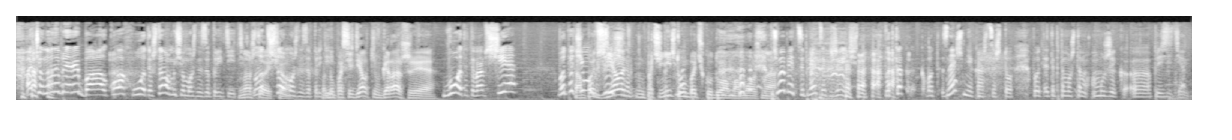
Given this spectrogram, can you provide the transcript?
А что, ну, например, рыбалку, охоту, что вам еще можно запретить? Ну, что вот еще? что можно запретить? Ну, посиделки в гараже. Вот это вообще... Вот Там почему к сделать, женщинам... починить Почему- тумбочку дома можно. Почему опять цепляется к женщинам? Вот как, вот знаешь, мне кажется, что вот это потому, что мужик э, президент.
